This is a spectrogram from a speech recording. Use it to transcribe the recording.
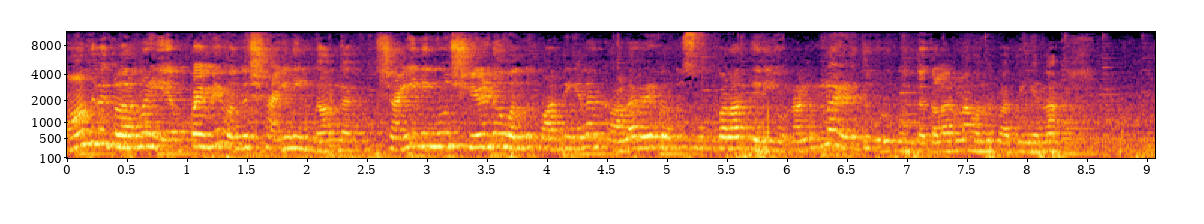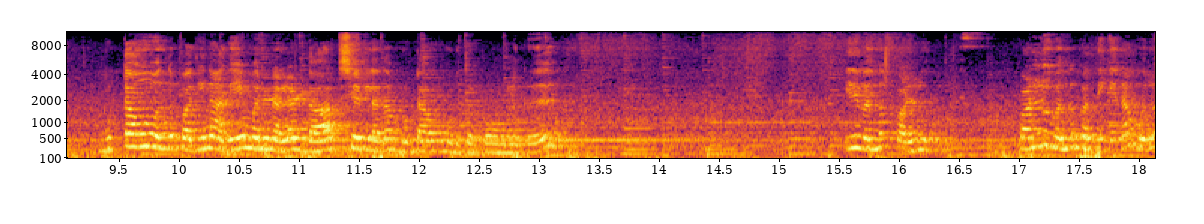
மாதுளை கலர்னா எப்பயுமே வந்து ஷைனிங் தாங்க. ஷைனிங்கும் ஷேடும் வந்து பார்த்தீங்கன்னா கலரே வந்து சூப்பராக தெரியும். நல்லா எடுத்து கொடுக்கும் இந்த கலர்லாம் வந்து பார்த்தீங்கன்னா புட்டாவும் வந்து பார்த்தீங்கன்னா அதே மாதிரி நல்லா டார்க் ஷேடில் தான் புட்டாவும் கொடுத்துருக்கோம் உங்களுக்கு. இது வந்து பல்லு. பல்லு வந்து பார்த்தீங்கன்னா ஒரு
